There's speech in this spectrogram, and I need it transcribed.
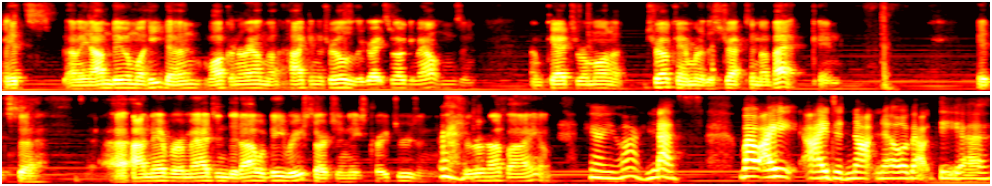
it's, I mean, I'm doing what he done, walking around the hiking the trails of the Great Smoky Mountains, and I'm catching them on a trail camera that's strapped to my back, and it's. uh I, I never imagined that I would be researching these creatures, and Right. sure enough, I am. Here you are. Yes. Wow. I I did not know about the uh,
